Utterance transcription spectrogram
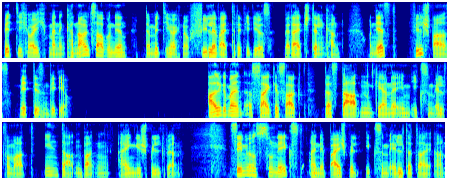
bitte ich euch, meinen Kanal zu abonnieren, damit ich euch noch viele weitere Videos bereitstellen kann. Und jetzt viel Spaß mit diesem Video. Allgemein sei gesagt, dass Daten gerne im XML-Format in Datenbanken eingespielt werden. Sehen wir uns zunächst eine Beispiel-XML-Datei an.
